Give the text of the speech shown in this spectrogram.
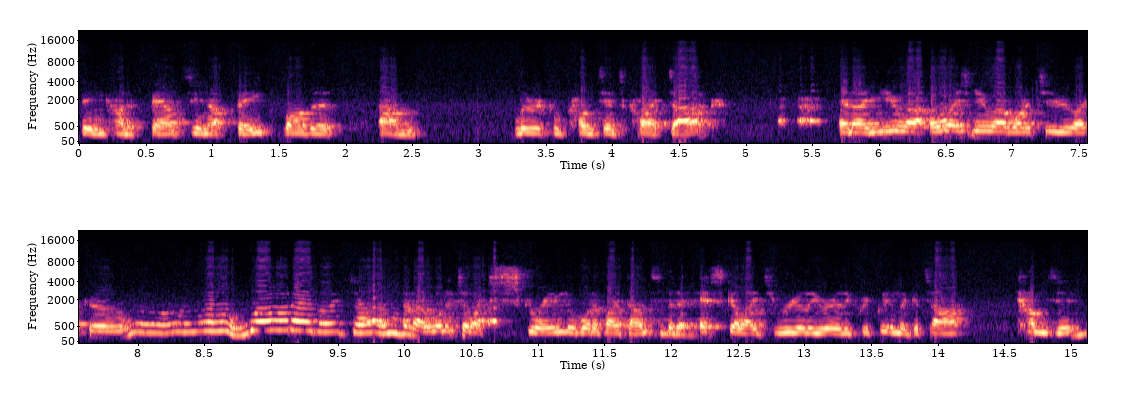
being kind of bouncy and upbeat, while the um, lyrical content's quite dark. And I knew, I always knew I wanted to like, oh, what have I done? But I wanted to like scream the what have I done so that it escalates really, really quickly and the guitar comes in.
